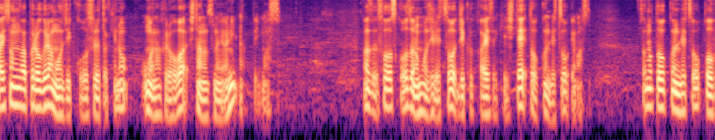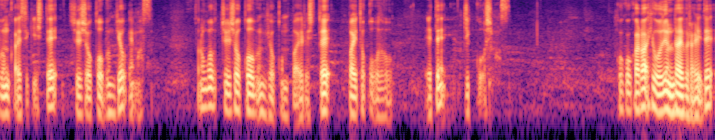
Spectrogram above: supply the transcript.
Python がプログラムを実行するときの主なフローは下の図のようになっています。まずソースコードの文字列を軸解析してトークン列を得ます。そのトークン列を構文解析して抽象構文義を得ます。その後抽象構文義をコンパイルしてバイトコードを得て実行します。ここから標準ライブラリで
